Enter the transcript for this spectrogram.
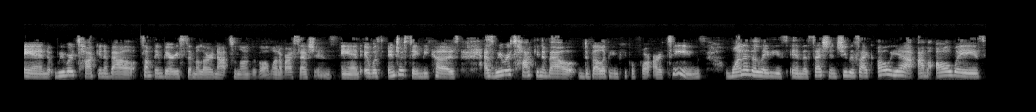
And we were talking about something very similar not too long ago in one of our sessions. And it was interesting because as we were talking about developing people for our teams, one of the ladies in the session, she was like, Oh yeah, I'm always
